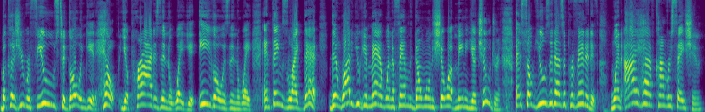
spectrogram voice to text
because you refuse to go and get help, your pride is in the way, your ego is in the way, and things like that, then why do you get mad when the family don't want to show up, meaning your children? And so use it as a preventative. When I have conversation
